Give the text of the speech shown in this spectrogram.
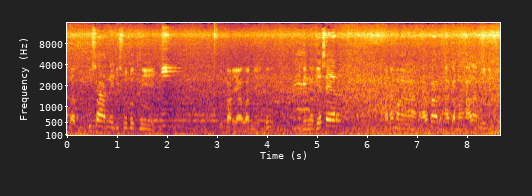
ada bungkusan nih di sudut nih. Itu karyawannya itu ingin ngegeser. Karena meng- apa, agak menghalangi gitu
